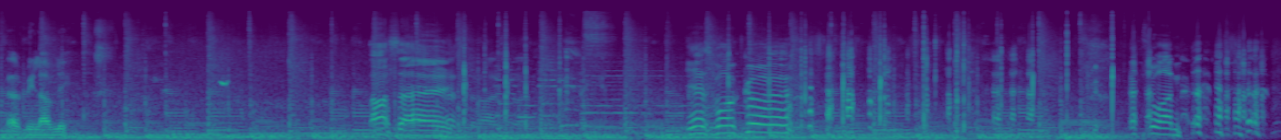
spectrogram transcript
that would be lovely. Awesome. Yes, Walker. That's one.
